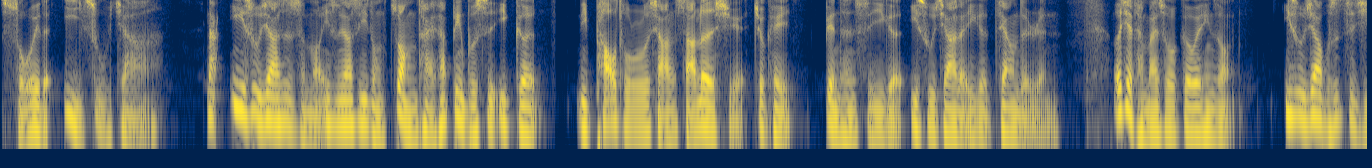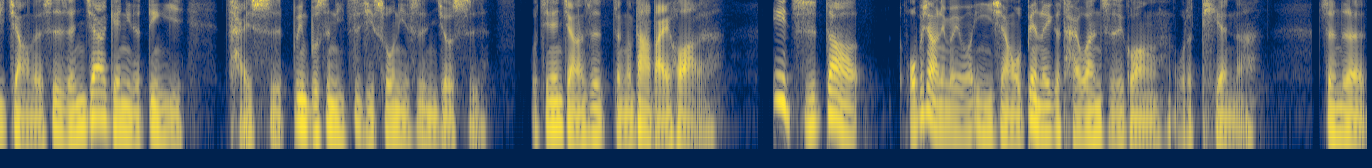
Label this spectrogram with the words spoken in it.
所谓的艺术家。那艺术家是什么？艺术家是一种状态，它并不是一个你抛头颅洒洒热血就可以变成是一个艺术家的一个这样的人。而且坦白说，各位听众。艺术家不是自己讲的，是人家给你的定义才是，并不是你自己说你是你就是。我今天讲的是整个大白话了。一直到我不晓得你们有没有印象，我变了一个台湾之光，我的天呐！真的，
